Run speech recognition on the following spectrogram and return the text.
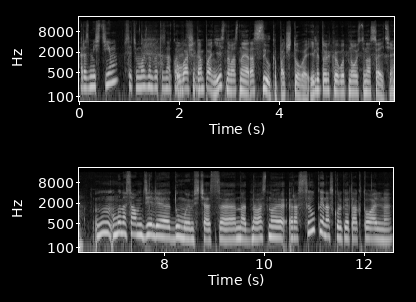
разместим. С этим можно будет ознакомиться. У вашей компании есть новостная рассылка почтовая или только вот новости на сайте? Мы на самом деле думаем сейчас э, над новостной рассылкой, насколько это актуально.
